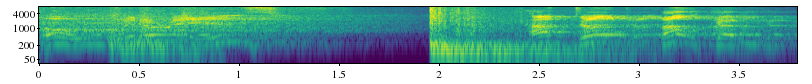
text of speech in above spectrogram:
The winner is Captain Falcon!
